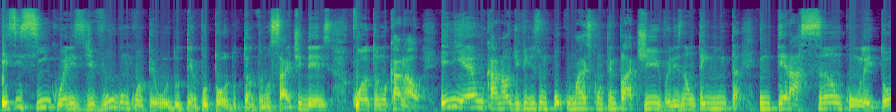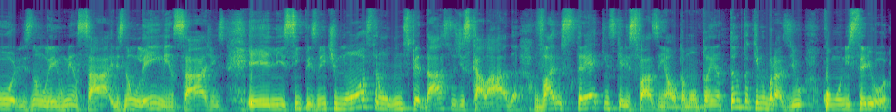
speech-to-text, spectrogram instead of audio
Esses cinco, eles divulgam conteúdo o tempo todo, tanto no site deles quanto no canal. Ele é um canal de vídeos um pouco mais contemplativo, eles não têm muita interação com o leitor, eles não leem mensagens, eles não leem mensagens, eles simplesmente mostram alguns pedaços de escalada, vários trekkings que eles fazem em alta montanha, tanto aqui no Brasil como no exterior.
